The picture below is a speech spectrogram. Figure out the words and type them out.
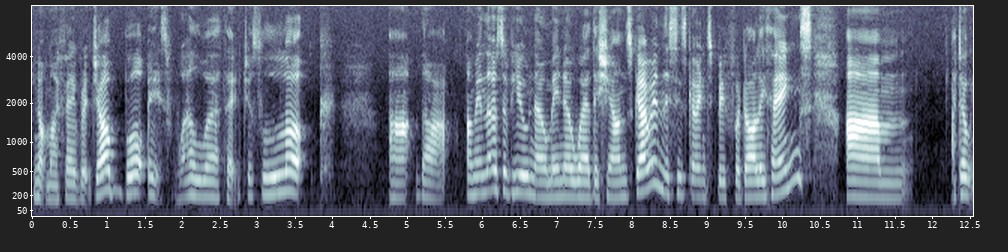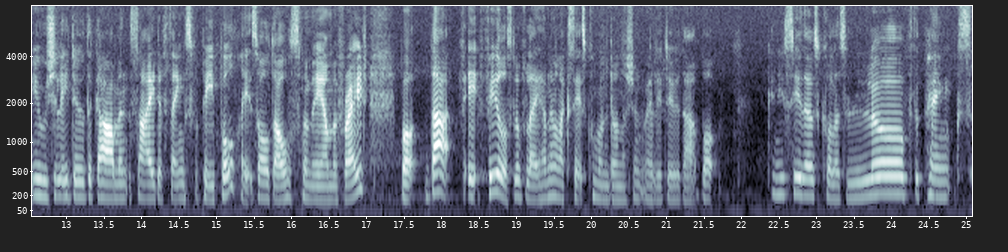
Not my favorite job but it's well worth it. Just look at that I mean, those of you who know me know where this yarn's going. This is going to be for dolly things. Um, I don't usually do the garment side of things for people. It's all dolls for me, I'm afraid. But that, it feels lovely. I know, like I say, it's come undone. I shouldn't really do that. But can you see those colours? Love the pinks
